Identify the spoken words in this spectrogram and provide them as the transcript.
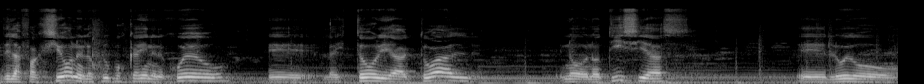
de las facciones, los grupos que hay en el juego, eh, la historia actual, no, noticias, eh, luego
